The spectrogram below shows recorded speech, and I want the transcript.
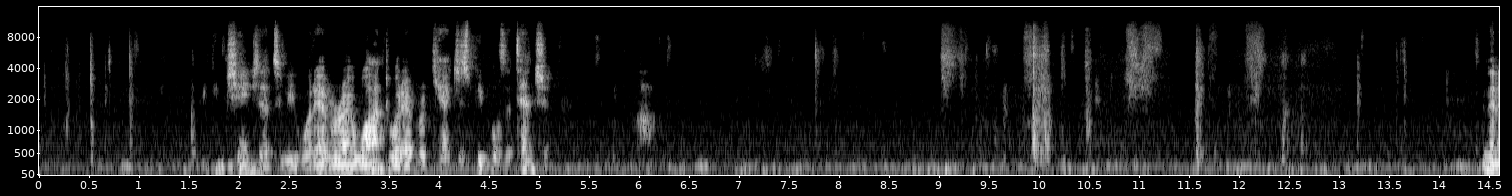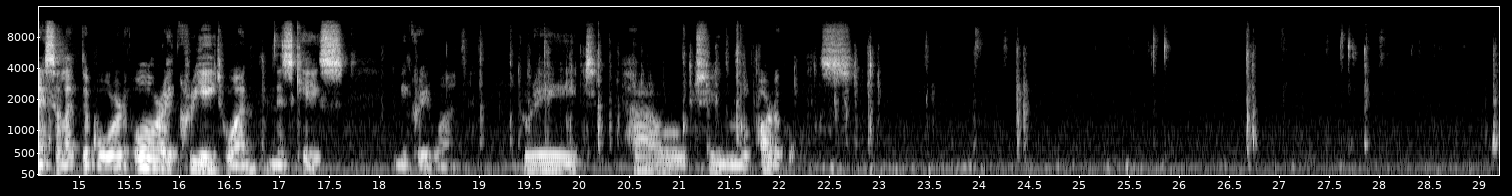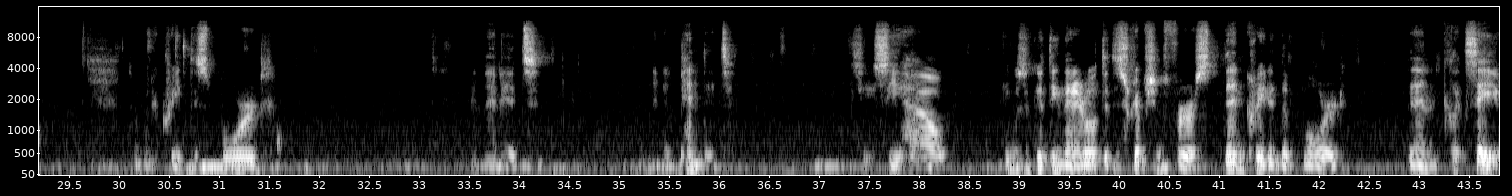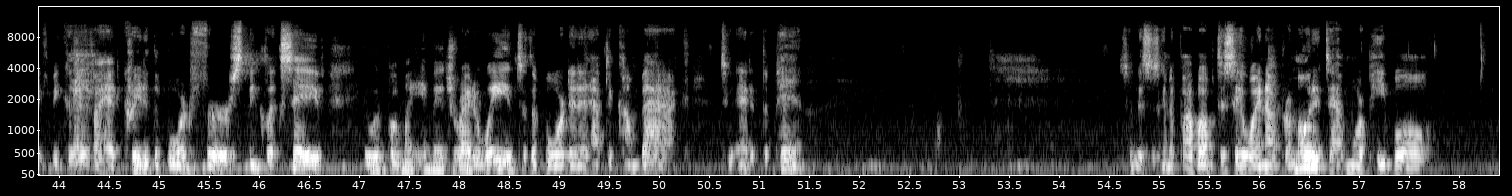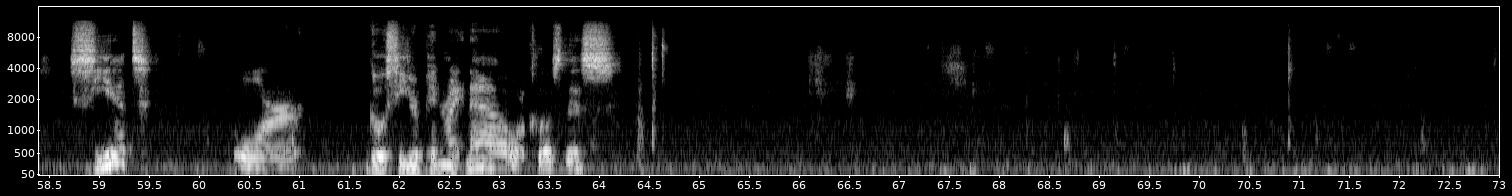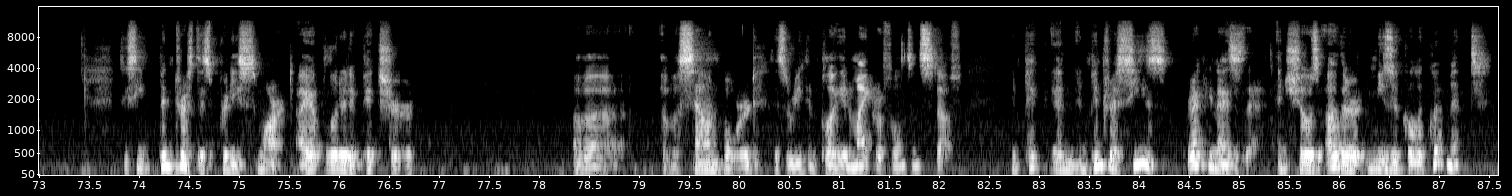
We can change that to be whatever I want, whatever catches people's attention. And then I select the board, or I create one. In this case, let me create one. Create how-to articles. So I'm going to create this board, and then it, and then pinned it. So you see how it was a good thing that I wrote the description first, then created the board, then click save. Because if I had created the board first, then click save, it would put my image right away into the board, and I'd have to come back to edit the pin. So this is going to pop up to say why not promote it to have more people see it or go see your pin right now or close this. You see Pinterest is pretty smart. I uploaded a picture of a of a soundboard. This is where you can plug in microphones and stuff. And, pic, and, and Pinterest sees, recognizes that and shows other musical equipment.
